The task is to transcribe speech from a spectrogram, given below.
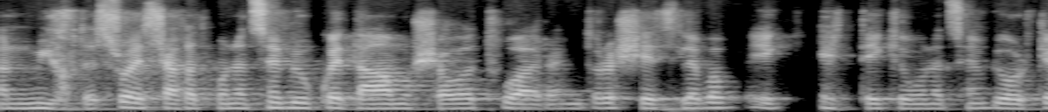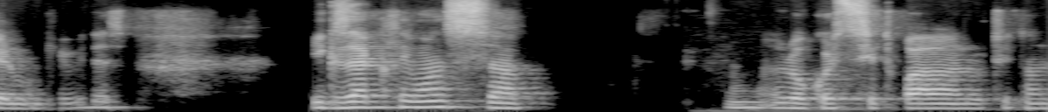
ან მიხვდეს, რომ ეს რაღაც მონაცემები უკვე დაამუშავა თუ არა, იმიტომ რომ შეიძლება ერთ-ერთი მონაცემები ორჯერ მოგივიდეს. exactly once როგორც სიტყვა ანუ თვითონ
